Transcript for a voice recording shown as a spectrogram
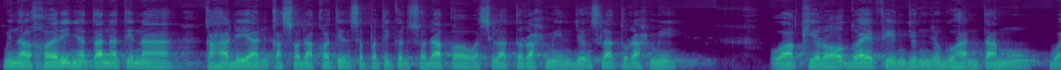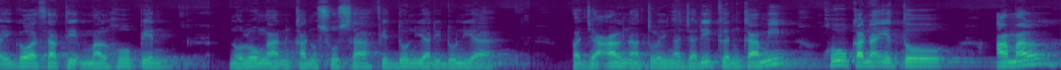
minal Khairi nyatanatina kehadian kasodakotin sapertikeun sodako wasilaturahmin jeung silaturahmi. Wakiro dhaifin jeung nyuguhan tamu. Waigosati malhupin nulungan kanu susah fid dunya di dunia faja'alna tuluy ngajadikeun kami hu kana itu amal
